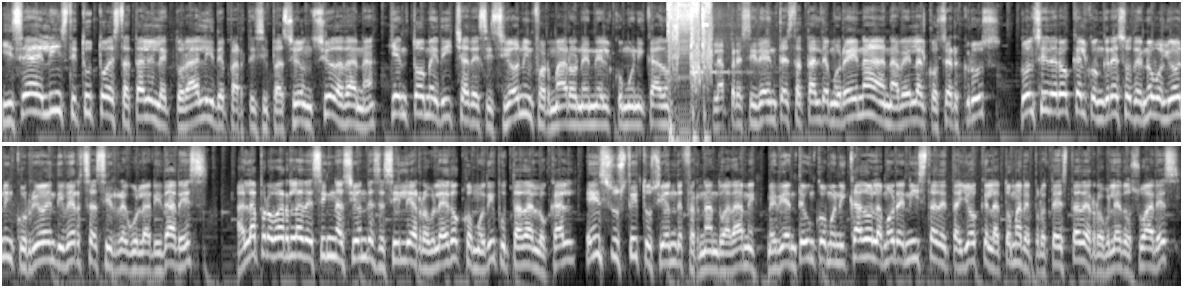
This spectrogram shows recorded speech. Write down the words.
y sea el Instituto Estatal Electoral y de Participación Ciudadana quien tome dicha decisión, informaron en el comunicado. La presidenta estatal de Morena, Anabel Alcocer Cruz, consideró que el Congreso de Nuevo León incurrió en diversas irregularidades al aprobar la designación de Cecilia Robledo como diputada local en sustitución de Fernando Adame. Mediante un comunicado, la morenista detalló que la toma de protesta de Robledo Suárez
